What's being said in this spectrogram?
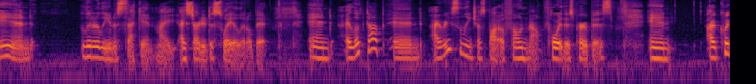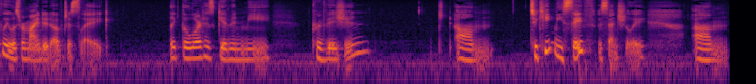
and literally in a second, my I started to sway a little bit, and I looked up, and I recently just bought a phone mount for this purpose, and I quickly was reminded of just like, like the Lord has given me provision, um, to keep me safe essentially. Um,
